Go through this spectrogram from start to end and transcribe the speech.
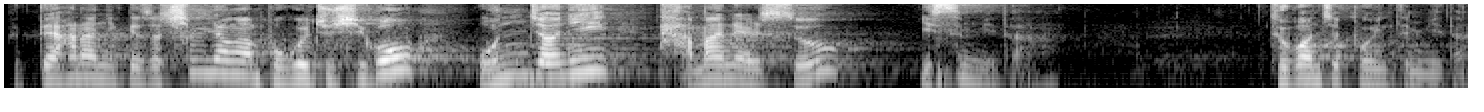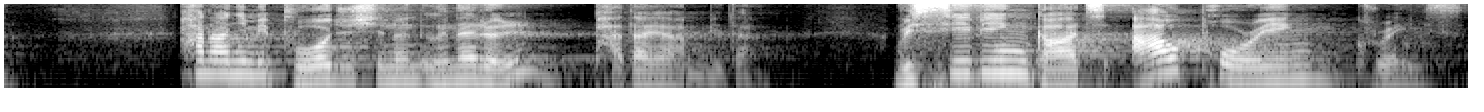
그때 하나님께서 신령한 복을 주시고 온전히 담아낼 수 있습니다. 두 번째 포인트입니다. 하나님이 부어주시는 은혜를 받아야 합니다. Receiving God's outpouring grace.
